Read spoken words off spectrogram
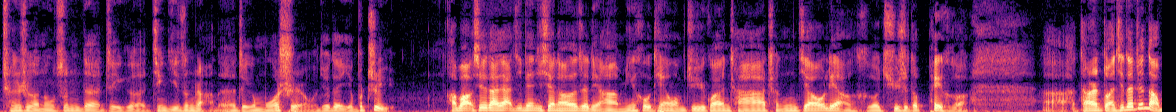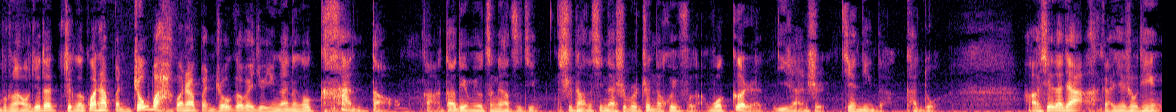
城市和农村的这个经济增长的这个模式，我觉得也不至于，好不好？谢谢大家，今天就先聊到这里啊，明后天我们继续观察成交量和趋势的配合。啊，当然，短期的震荡不重要。我觉得整个观察本周吧，观察本周，各位就应该能够看到啊，到底有没有增量资金，市场的心态是不是真的恢复了？我个人依然是坚定的看多。好，谢谢大家，感谢收听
